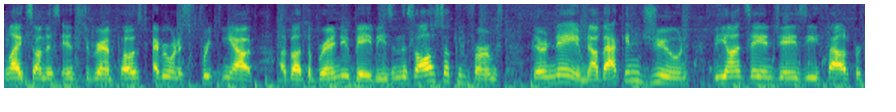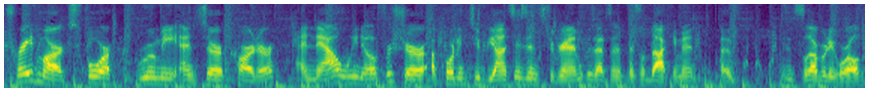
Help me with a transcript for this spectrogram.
likes on this Instagram post. Everyone is freaking out about the brand new babies, and this also confirms their name. Now, back in June, Beyonce and Jay Z filed for trademarks for Rumi and Sir Carter, and now we know for sure, according to Beyonce's Instagram, because that's an official document uh, in celebrity world,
